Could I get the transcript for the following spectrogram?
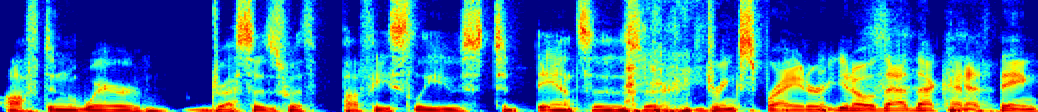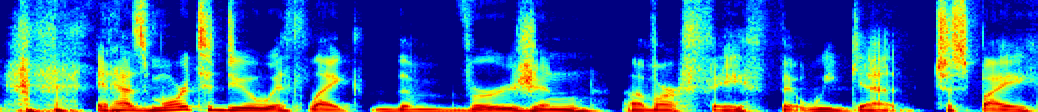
often wear dresses with puffy sleeves to dances or drink Sprite or, you know, that, that kind yeah. of thing. It has more to do with like the version of our faith that we get just by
